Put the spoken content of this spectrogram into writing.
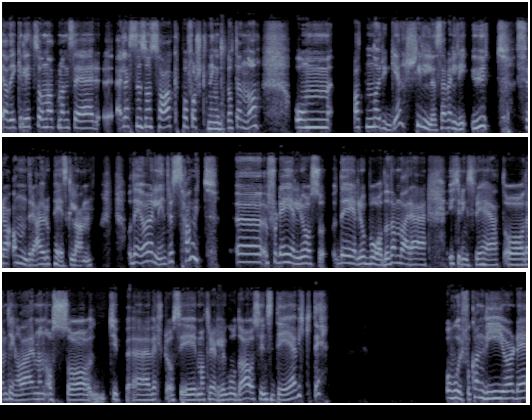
Er det ikke litt sånn at man ser Jeg leste en sånn sak på forskning.no om at Norge skiller seg veldig ut fra andre europeiske land. Og det er jo veldig interessant. Uh, for det gjelder jo, også, det gjelder jo både de der ytringsfrihet og de tinga der, men også type velte oss i materielle goder, og syns det er viktig. Og hvorfor kan vi gjøre det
